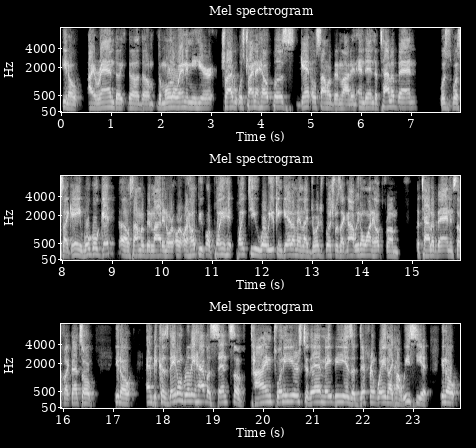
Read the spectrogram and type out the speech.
you know, Iran, the, the, the, the mortal enemy here, try, was trying to help us get Osama bin Laden. And then the Taliban was, was like, Hey, we'll go get uh, Osama bin Laden or, or, or help you or point, point to you where you can get him. And like George Bush was like, nah, we don't want help from the Taliban and stuff like that. So, you know, and because they don't really have a sense of time 20 years to them maybe is a different way like how we see it. You know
